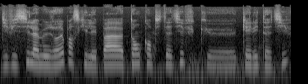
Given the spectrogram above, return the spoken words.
difficile à mesurer parce qu'il n'est pas tant quantitatif que qualitatif.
